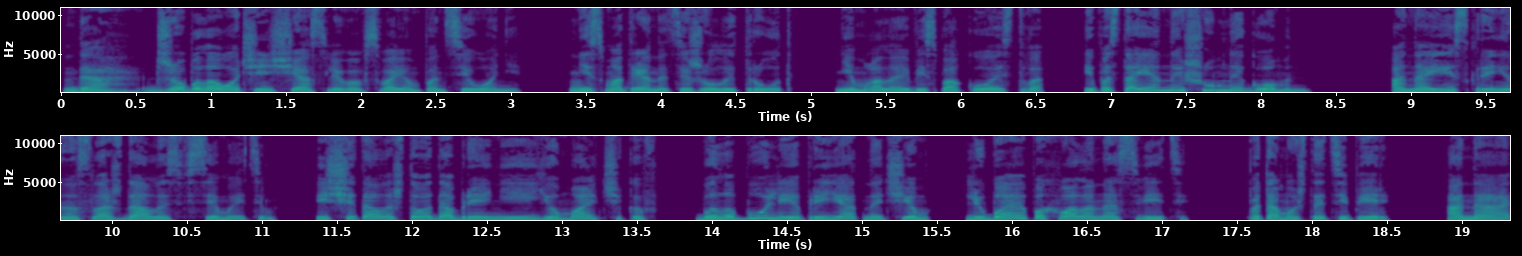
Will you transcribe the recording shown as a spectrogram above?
Да, Джо была очень счастлива в своем пансионе, несмотря на тяжелый труд, немалое беспокойство и постоянный шумный гомон. Она искренне наслаждалась всем этим и считала, что одобрение ее мальчиков было более приятно, чем любая похвала на свете, потому что теперь она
